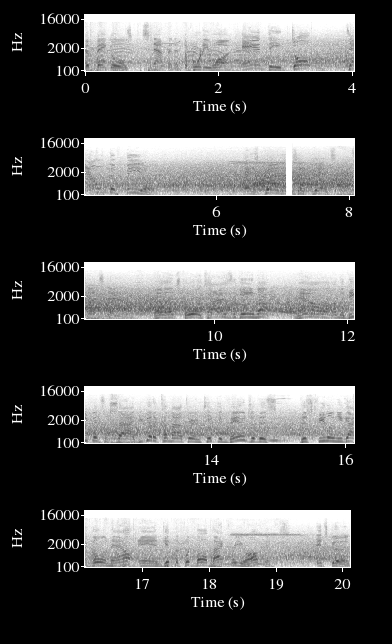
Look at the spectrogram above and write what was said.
The Bengals snap it at the 41. Andy Dalton down the field. As good as it gets. Touchdown. Well, that score ties the game up. Now, on the defensive side, you got to come out there and take advantage of this, this feeling you got going now and get the football back for your offense. It's good.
